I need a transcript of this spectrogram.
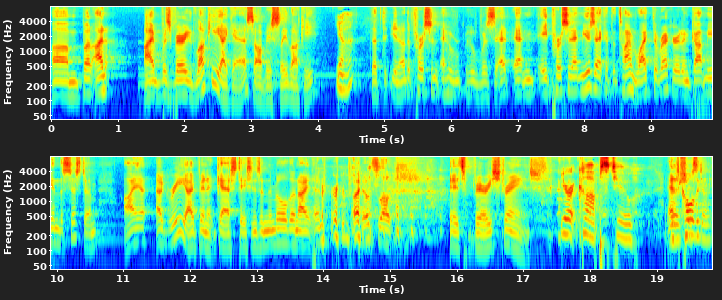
Um, but I, I was very lucky, I guess, obviously lucky, yeah. That the, you know the person who, who was at, at a person at Muzak at the time liked the record and got me in the system. I uh, agree. I've been at gas stations in the middle of the night and heard my own song. It's very strange. You're at Cops too. And it's Grocery cold.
